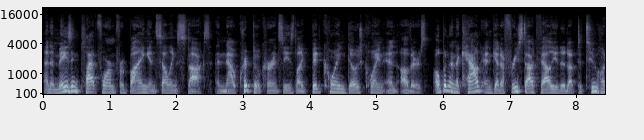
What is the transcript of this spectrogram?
an amazing platform for buying and selling stocks, and now cryptocurrencies like Bitcoin, Dogecoin, and others. Open an account and get a free stock valued at up to $200,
